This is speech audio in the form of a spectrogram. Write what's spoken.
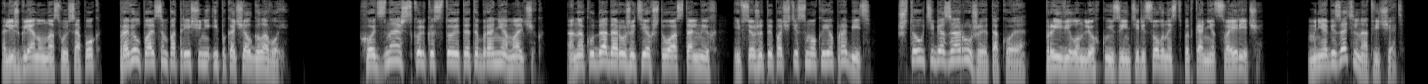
лишь глянул на свой сапог, провел пальцем по трещине и покачал головой. «Хоть знаешь, сколько стоит эта броня, мальчик? Она куда дороже тех, что у остальных, и все же ты почти смог ее пробить. Что у тебя за оружие такое?» Проявил он легкую заинтересованность под конец своей речи. «Мне обязательно отвечать?»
